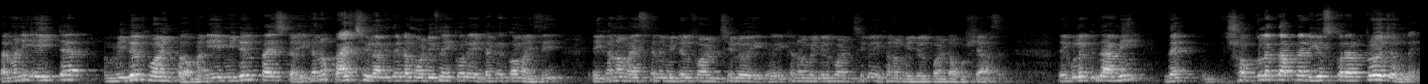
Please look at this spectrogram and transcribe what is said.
তার মানে এইটার মিডল পয়েন্টটাও মানে এই মিডল প্রাইসটা এখানেও প্রাইস ছিল, আমি তো এটা মডিফাই করে এটাকে কমাইছি। এখানেও মাঝখানে মিডল পয়েন্ট ছিল এখানেও মিডল পয়েন্ট ছিল, এখানেও মিডল পয়েন্ট অবশ্যই আছে। তো এগুলো কিন্তু আমি দেখ সবগুলোতে আপনার ইউজ করার প্রয়োজন নেই।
